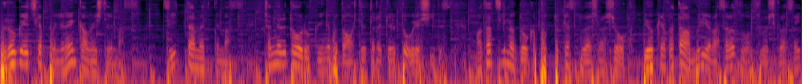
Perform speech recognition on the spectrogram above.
ブログ h キャップ4年間運営しています Twitter もやってますチャンネル登録、いいねボタンを押していただけると嬉しいです。また次の動画、ポッドキャストでお会いしましょう。病気の方は無理をなさらずお過ごしください。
